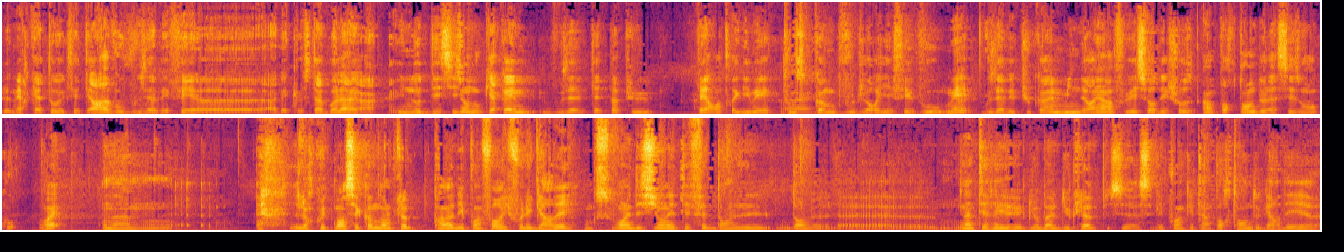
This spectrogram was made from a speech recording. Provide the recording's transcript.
le mercato, etc. Vous vous avez fait avec le staff, voilà, une autre décision. Donc il y a quand même vous avez peut-être pas pu faire entre guillemets tous comme vous l'auriez fait vous, mais vous avez pu quand même mine de rien influer sur des choses importantes de la saison en cours. Ouais, on a le recrutement, c'est comme dans le club, quand on a des points forts, il faut les garder. Donc souvent, les décisions ont été faites dans le, dans l'intérêt global du club. C'est les points qui étaient importants de garder euh,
